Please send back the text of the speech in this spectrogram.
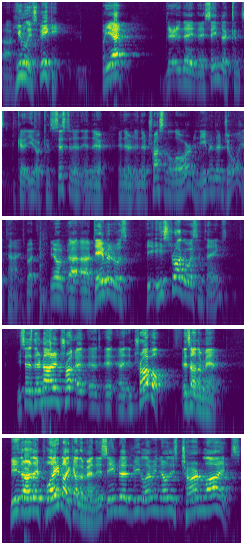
uh, humanly speaking. But yet, they, they, they seem to con, you know consistent in, in, their in their in their trust in the Lord and even their joy at times. But you know, uh, uh, David was he, he struggled with some things. He says they're not in, tr- uh, in trouble as other men. Neither are they played like other men. They seem to be living you know these charmed lives.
